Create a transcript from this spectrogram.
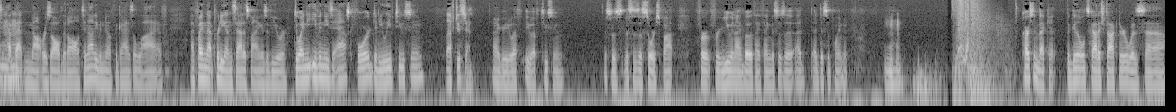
to have Mhm. that not resolved at all, to not even know if the guy's alive. I find that pretty unsatisfying as a viewer. Do I ne- even need to ask Ford? Did he leave too soon? Left too soon. I agree. You left. He left too soon. This was this is a sore spot for for you and I both. I think this is a a, a disappointment. Mm-hmm. Carson Beckett, the good old Scottish doctor, was. Uh,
